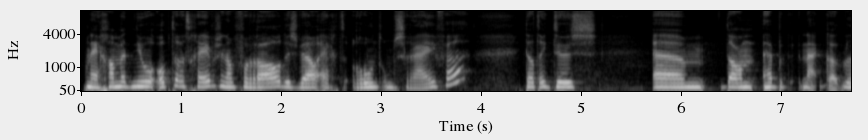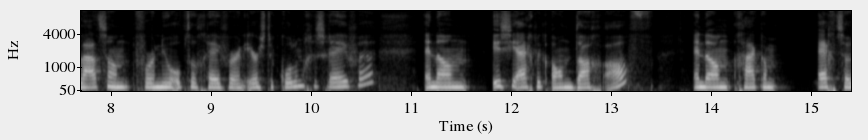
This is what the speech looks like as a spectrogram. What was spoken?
nee, gewoon met nieuwe opdrachtgevers. En dan vooral dus wel echt rondom schrijven. Dat ik dus... Ehm, dan heb ik, nou, ik had laatst dan voor een nieuwe opdrachtgever een eerste column geschreven. En dan is hij eigenlijk al een dag af. En dan ga ik hem echt zo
